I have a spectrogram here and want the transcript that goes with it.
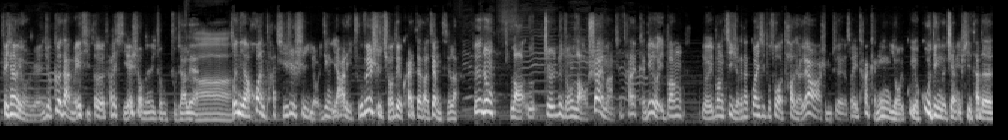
非常有人，就各大媒体都有他的写手的那种主教练啊。所以你要换他，其实是有一定压力，除非是球队快带到降级了，就那种老就是那种老帅嘛，就他肯定有一帮有一帮记者跟他关系不错，套点料啊什么之类的，所以他肯定有有固定的这样一批他的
